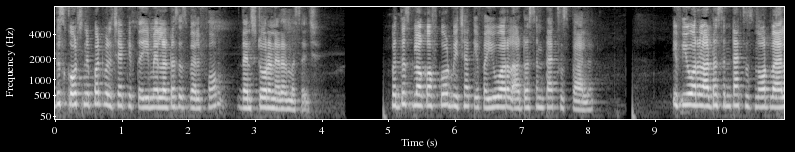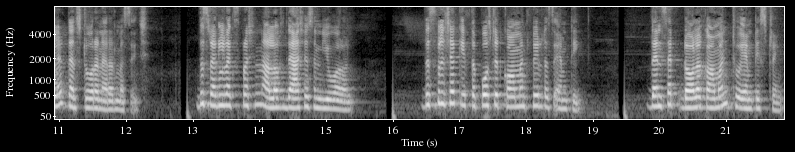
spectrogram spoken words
This code snippet will check if the email address is well formed, then store an error message. With this block of code, we check if a URL address syntax is valid. If URL address syntax is not valid, then store an error message. This regular expression allows dashes in URL. This will check if the posted comment field is empty. Then set dollar $comment to empty string.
